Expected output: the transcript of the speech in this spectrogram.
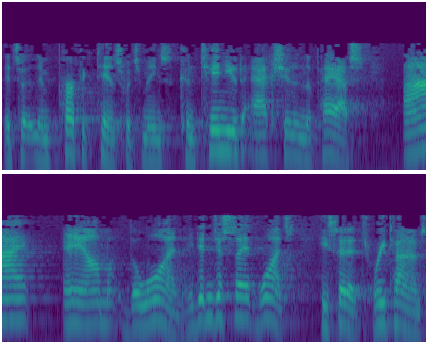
It's an imperfect tense, which means continued action in the past. I am the one. He didn't just say it once. He said it three times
